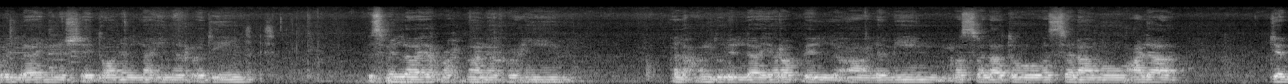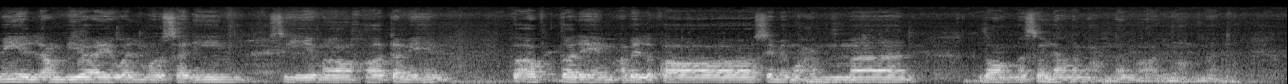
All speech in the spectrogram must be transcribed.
अज़बिल्लिनशैतवानरजीम बसमीम अल्हम्दुलिल्लाहि रब्बिल आलमीन वस्सलातु वस्सलामु अला जमील अम्बिया वल मुरसलीन सीमा ख़ातमिहिम व अफ़दलिहिम अबिल क़ासिम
